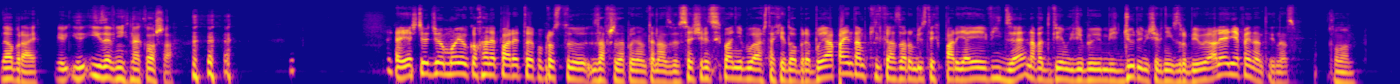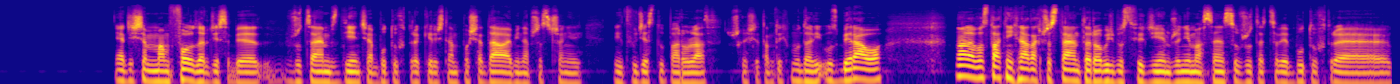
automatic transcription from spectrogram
Dobra, idę w nich na kosza. Jeśli chodzi o moje ukochane pary, to ja po prostu zawsze zapominam te nazwy. W sensie, więc chyba nie były aż takie dobre, bo ja pamiętam kilka zarobistych par, ja je widzę, nawet wiem, gdzie były, dziury mi się w nich zrobiły, ale ja nie pamiętam tych nazw. Kumam. Ja gdzieś tam mam folder, gdzie sobie wrzucałem zdjęcia butów, które kiedyś tam posiadałem i na przestrzeni tych dwudziestu paru lat troszkę się tam tych modeli uzbierało. No ale w ostatnich latach przestałem to robić, bo stwierdziłem, że nie ma sensu wrzucać sobie butów, które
